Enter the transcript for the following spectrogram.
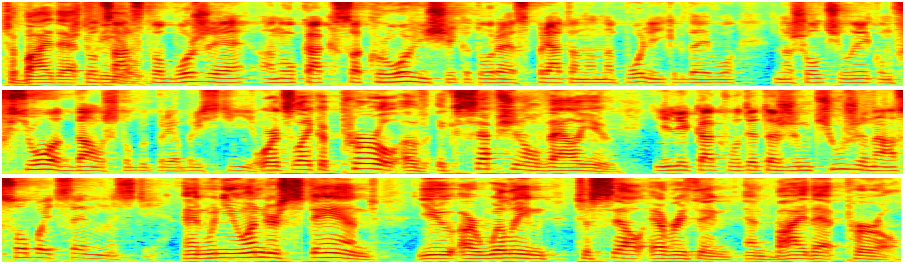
to buy that что. Царство Божие, оно как сокровище, которое спрятано на поле, и когда его нашел человек, он все отдал, чтобы приобрести его. Or it's like a pearl of exceptional value. Или как вот эта жемчужина особой ценности. And when you understand, you are willing to sell everything and buy that pearl.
